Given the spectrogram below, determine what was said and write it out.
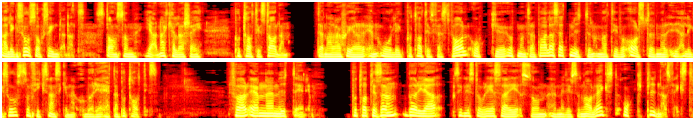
Alingsås också inblandat. Stan som gärna kallar sig potatisstaden. Den arrangerar en årlig potatisfestival och eh, uppmuntrar på alla sätt myten om att det var Ahlströmer i Alingsås som fick svenskarna att börja äta potatis. För en eh, myt är det. Potatisen började sin historia i Sverige som eh, medicinalväxt och prydnadsväxt.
